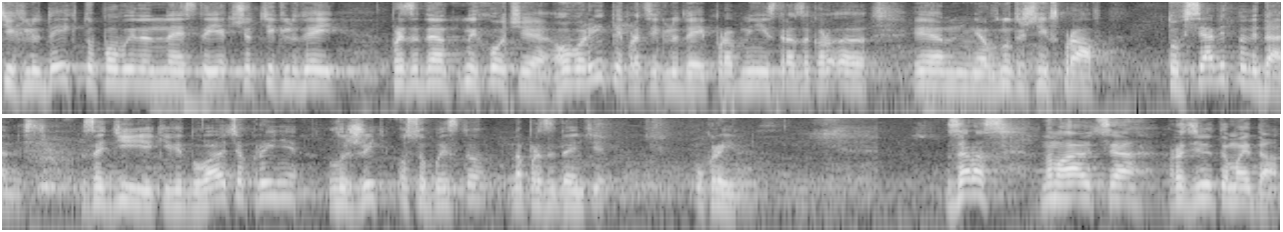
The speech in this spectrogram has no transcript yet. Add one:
тих людей, хто повинен нести. Якщо тих людей президент не хоче говорити про цих людей, про міністра е, е, внутрішніх справ, то вся відповідальність за дії, які відбуваються в країні, лежить особисто на президенті України. Зараз намагаються розділити майдан.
